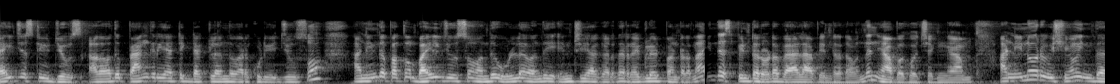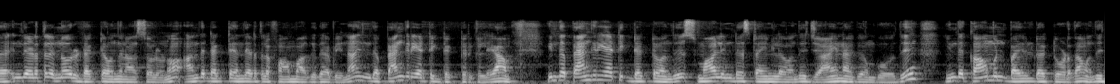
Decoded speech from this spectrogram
டைஜஸ்டிவ் ஜூஸ் அதாவது பேங்க்ரியாட்டிக் டக்லேருந்து வரக்கூடிய ஜூஸும் அண்ட் இந்த பக்கம் பைல் ஜூஸும் வந்து உள்ளே வந்து என்ட்ரி ஆகிறத ரெகுலேட் பண்ணுறது தான் இந்த ஸ்பின்டரோட வேலை அப்படின்றத வந்து ஞாபகம் வச்சுக்கோங்க. அண்ட் இன்னொரு விஷயம் இந்த இந்த இடத்துல இன்னொரு டக்டை வந்து நான் சொல்லணும். அந்த டக்டை எந்த இடத்துல ஃபார்ம் ஆகுது அப்படின்னா இந்த பேங்க்ரியாட்டிக் டக்ட் இருக்கு இல்லையா? இந்த பேங்க்ரியாட்டிக் டக்டை வந்து ஸ்மால் இண்டஸ்டைனில் வந்து ஜாயின் ஆகும்போது இந்த காமன் பைல் டக்டோட தான் வந்து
